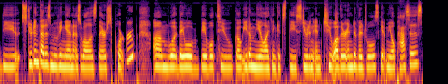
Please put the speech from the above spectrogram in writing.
the student that is moving in, as well as their support group, um, will, they will be able to go eat a meal. I think it's the student and two other individuals get meal passes.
